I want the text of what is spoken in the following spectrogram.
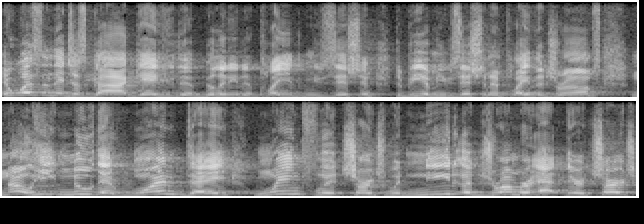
It wasn't that just God gave you the ability to play the musician, to be a musician and play the drums. No, He knew that one day Wingfoot Church would need a drummer at their church,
